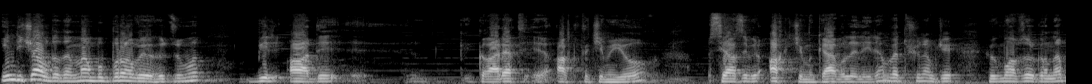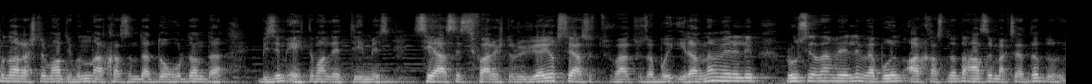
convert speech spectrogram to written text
İndiki halda da mən bu bravoya hücumu bir adi e, qarət e, aktı kimi yox, siyasi bir akt kimi qəbul edirəm və düşünürəm ki, hüquq mühafizə orqanları bunu araşdırmalıdır. Bunun arxasında doğrudan da bizim ehtimal etdiyimiz siyasi sifariş durucuya yox, siyasi sifariş durucuya bu İrandan verilib, Rusiyadan verilib və bunun arxasında da hansı məqsəddə durur.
